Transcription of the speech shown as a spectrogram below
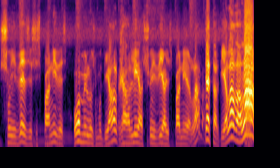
Σουηδέζες, Ισπανίδες, όμιλος Μουντιάλ, Γαλλία, Σουηδία, Ισπανία, Ελλάδα. Τέταρτη Ελλάδα, αλλά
